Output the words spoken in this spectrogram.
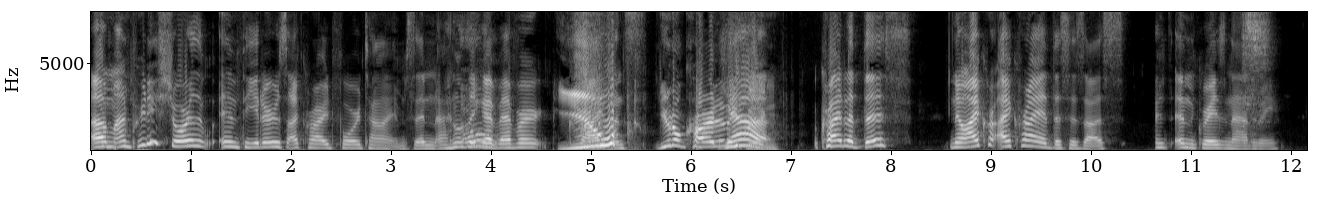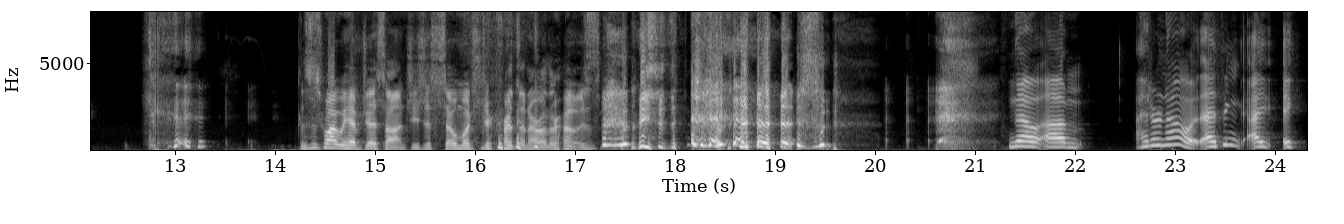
Um, I'm pretty sure that in theaters I cried four times, and I don't think I've Oh. ever cried You once- you don't cry at anything. Yeah, cried at this. No, I cry. I cry at This Is Us and and Grey's Anatomy. This is why we have Jess on. She's just so much different than our other hosts. No, um, I don't know. I think I it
